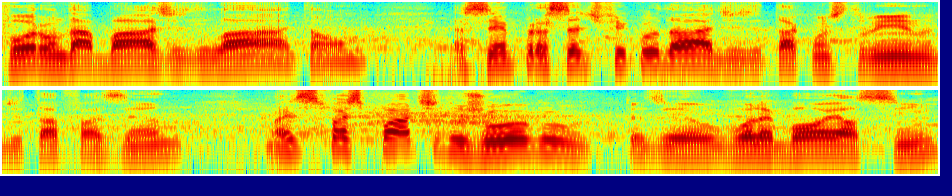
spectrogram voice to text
foram da base de lá, então é sempre essa dificuldade de estar tá construindo, de estar tá fazendo, mas faz parte do jogo, quer dizer, o voleibol é assim,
